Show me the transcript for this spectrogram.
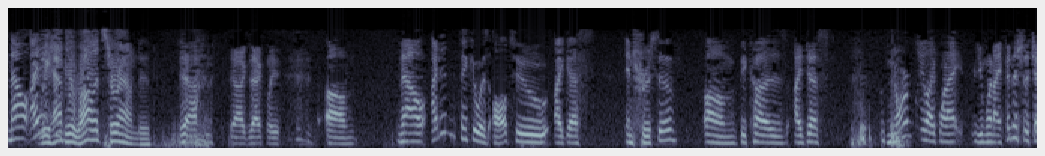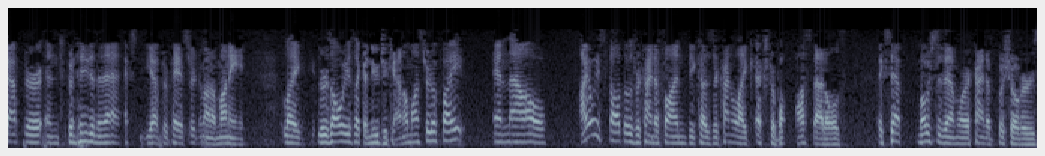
now I we have your wallet surrounded. Yeah, yeah, exactly. Um, now, I didn't think it was all too, I guess, intrusive um, because I just normally like when I when I finish a chapter and to continue to the next, you have to pay a certain amount of money. Like there's always like a new Gigano monster to fight, and now I always thought those were kind of fun because they're kind of like extra boss battles, except most of them were kind of pushovers,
